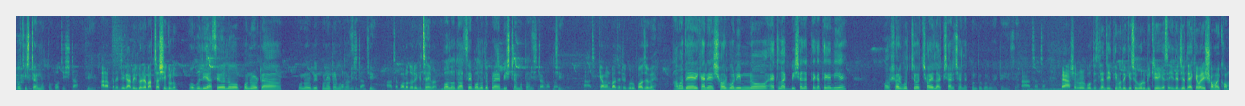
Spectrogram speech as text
পঁচিশটার মতো। পঁচিশটা। আর আপনাদের যে গাভীর ঘরের বাচ্চা সেগুলো? ওগুলি আছে হলো পনেরোটা পনেরো পনেরোটার মতো আছে। জি। আচ্ছা বলদ রেখেছেন এবার? বলদ আছে বলদ প্রায় বিশটার মতো বিশটার মতো। জি। আচ্ছা কেমন বাজেটের গরু পাওয়া যাবে? আমাদের এখানে সর্বনিম্ন এক লাখ বিশ হাজার টাকা থেকে নিয়ে সর্বোচ্চ ছয় লাখ সাড়ে ছয় লাখ পর্যন্ত গরু এটাই আছে। আচ্ছা আচ্ছা। ভাই আসার পরে বলতেছিলেন যে ইতিমধ্যে কিছু গরু বিক্রি হয়ে গেছে। এদের যেহেতু একেবারেই সময় কম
